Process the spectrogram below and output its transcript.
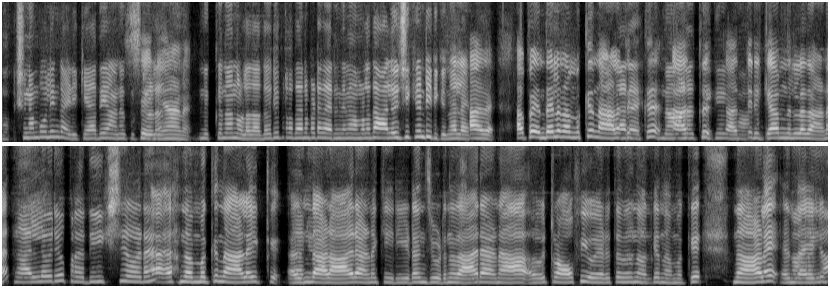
ഭക്ഷണം പോലും കഴിക്കാതെയാണ് കുട്ടികൾ ശരിയാണ്. നിൽക്കുന്നുള്ളത് അതൊരു പ്രധാനപ്പെട്ട കാര്യം തന്നെ നമ്മളത് ആലോചിക്കേണ്ടിയിരിക്കുന്നു അല്ലെ? അതെ. അപ്പൊ എന്തായാലും നമുക്ക് നാളത്തേക്ക് കാത്ത് കാത്തിരിക്കാം എന്നുള്ളതാണ്. നല്ലൊരു പ്രതീക്ഷയോടെ നമുക്ക് നാളേക്ക് എന്താണ് ആരാണ് കിരീടം ചൂടുന്നത് ആരാണ് ആ ട്രോഫി ഉയർത്തുന്നതെന്നൊക്കെ നമുക്ക് നാളെ എന്തായാലും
